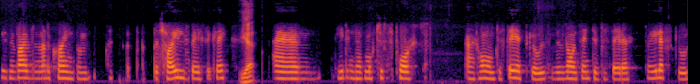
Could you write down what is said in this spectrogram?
he was involved in a lot of crime from a, a, a child, basically. Yeah. He didn't have much of support at home to stay at school, so there was no incentive to stay there. So he left school.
